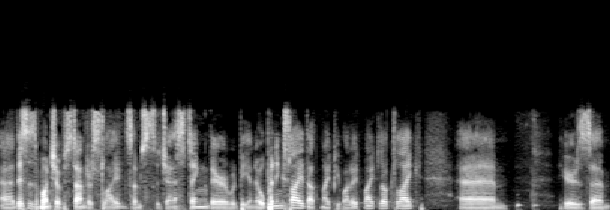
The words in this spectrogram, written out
Uh, this is a bunch of standard slides. I'm suggesting there would be an opening slide. That might be what it might look like. Um, here's um,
